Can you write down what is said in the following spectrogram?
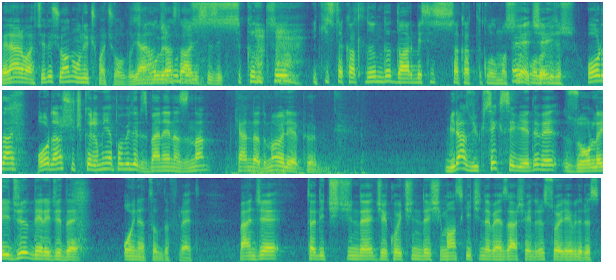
Fenerbahçe'de şu an 13 maç oldu. Yani bu Sadece biraz burada talihsizlik. Sıkıntı iki sakatlığında darbesiz sakatlık olması Evet, şey, olabilir. oradan oradan şu çıkarımı yapabiliriz. Ben en azından kendi adıma öyle yapıyorum. biraz yüksek seviyede ve zorlayıcı derecede oynatıldı Fred. Bence Tadic için de, Ceko için de, Şimanski için de benzer şeyleri söyleyebiliriz.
